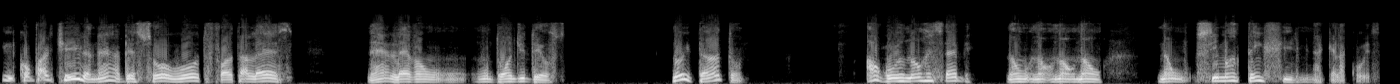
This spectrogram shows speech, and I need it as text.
e compartilha, né? Abençoa o outro, fortalece, né? Leva um, um dom de Deus. No entanto, alguns não recebem, não, não, não, não, não se mantém firme naquela coisa,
